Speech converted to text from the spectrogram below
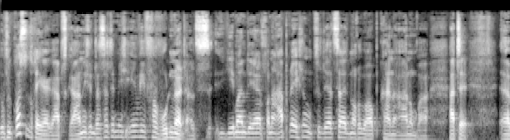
So viele Kostenträger gab es gar nicht und das hatte mich irgendwie verwundert, als jemand, der von der Abrechnung zu der Zeit noch überhaupt keine Ahnung war, hatte. Äh,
